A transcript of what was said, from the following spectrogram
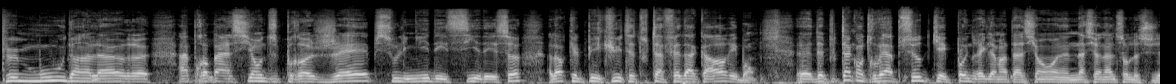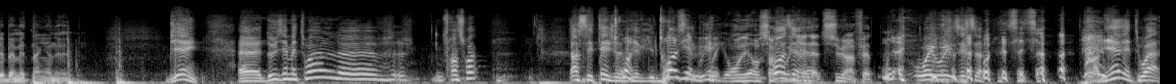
peu mou dans leur approbation du projet, puis souligner des ci et des ça, alors que le PQ était tout à fait d'accord. Et bon, depuis le temps qu'on trouvait absurde qu'il n'y ait pas une réglementation euh, nationale sur le sujet, ben maintenant, il y en a une. Bien. Euh, deuxième étoile, euh, François? Ah, c'était Geneviève troisième, Oui, oui. on, est- on s'en là-dessus, en fait. Oui, oui, c'est ça. c'est ça. Première étoile.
